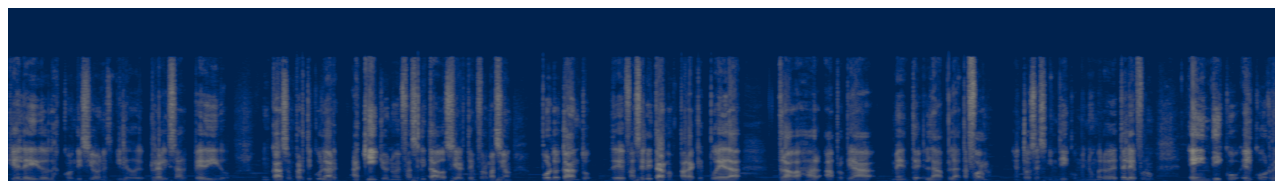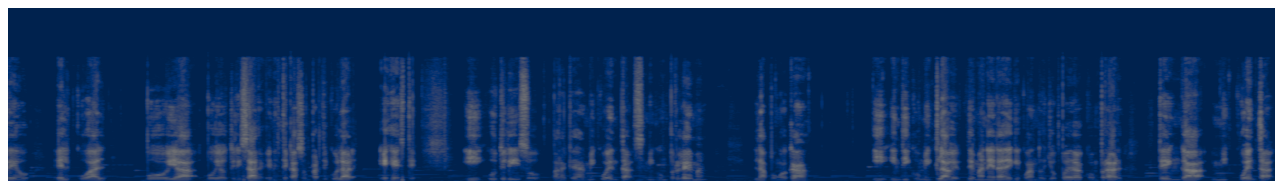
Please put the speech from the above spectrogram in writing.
que he leído las condiciones y le doy realizar pedido. Un caso en particular, aquí yo no he facilitado cierta información, por lo tanto debe facilitarnos para que pueda trabajar apropiadamente la plataforma. Entonces indico mi número de teléfono e indico el correo el cual voy a, voy a utilizar. En este caso en particular es este. Y utilizo para crear mi cuenta sin ningún problema. La pongo acá y indico mi clave de manera de que cuando yo pueda comprar tenga mi cuenta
